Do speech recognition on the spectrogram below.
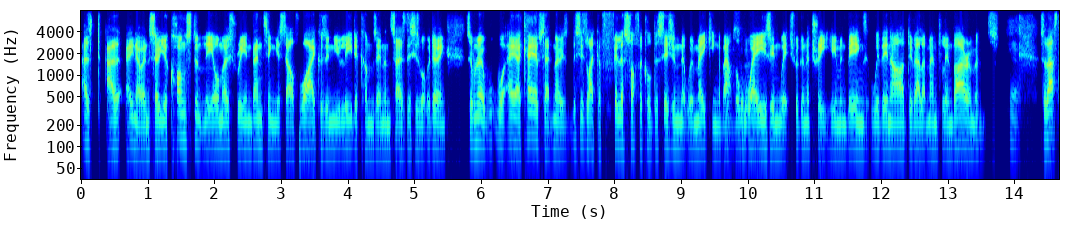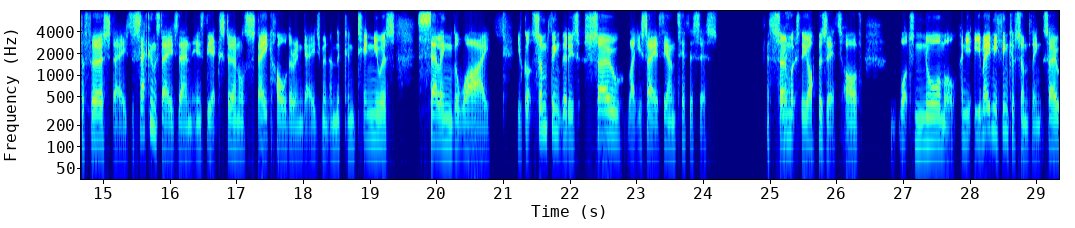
as, as, you know and so you're constantly almost reinventing yourself. Why? Because a new leader comes in and says this is what we're doing. So no what AIK have said no this is like a philosophical decision that we're making about Absolutely. the ways in which we're going to treat human beings within our developmental environments. Yeah. so that's the first stage. The second stage then is the external stakeholder engagement and the continuous selling the why. You've got something that is so like you say it's the antithesis. It's so much the opposite of what's normal. And you, you made me think of something. So,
